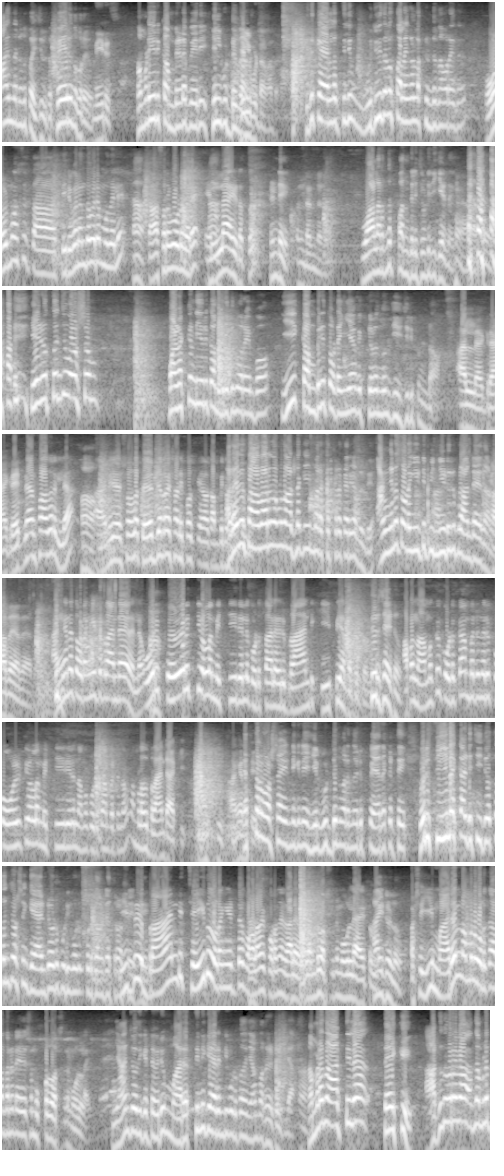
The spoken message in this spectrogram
ആദ്യം തന്നെ ഒന്ന് പരിചയപ്പെടുത്ത. പേരൊന്ന് പറയൂ. നീരജ്. നമ്മുടെ ഈ ഒരു കമ്പനിയുടെ പേര് ഹിൽവുഡ് ഹിൽവുഡ് ആണ് ഇത് കേരളത്തിൽ ഒരുവിധ സ്ഥലങ്ങളിലൊക്കെ ഉണ്ടെന്ന് പറയുന്നത്? ഓൾമോസ്റ്റ് തിരുവനന്തപുരം മുതൽ കാസർഗോഡ് വരെ എല്ലായിടത്തും ഉണ്ട്. ഉണ്ട് ഉണ്ട്. വളർന്ന് പന്തലിച്ചുകൊണ്ടിരിക്കുകയാണ്. എഴുപത്തഞ്ച് വർഷം പഴക്കണ്ട ഈ ഒരു കമ്പനിക്ക് എന്ന് പറയുമ്പോൾ ഈ കമ്പനി തുടങ്ങിയ വ്യക്തികളൊന്നും ജീവിച്ചിരിപ്പുണ്ടോ? അല്ല ഗ്രേറ്റ് ഗ്രാൻഡ് ഫാദർ ഇല്ല. അതിനുശേഷമുള്ള തേർഡ് ജനറേഷൻ ആണ് ഇപ്പൊ കമ്പനി അതായത് സാധാരണ നമ്മുടെ നാട്ടിലൊക്കെ ഈ മരക്കച്ചവടക്കാർ കണ്ടിട്ടുണ്ട്. അങ്ങനെ തുടങ്ങിയിട്ട് പിന്നീട് ഒരു ബ്രാൻഡ് ആയതാണ്. അതെ അതെ അതെ. അങ്ങനെ തുടങ്ങിയിട്ട് ബ്രാൻഡ് ആയതല്ല. ഒരു ക്വാളിറ്റി ഉള്ള മെറ്റീരിയൽ കൊടുത്താലേ ഒരു ബ്രാൻഡ് കീപ്പ് ചെയ്യാൻ പറ്റത്തുള്ളൂ. തീർച്ചയായിട്ടും. അപ്പൊ നമുക്ക് കൊടുക്കാൻ പറ്റുന്ന ഒരു ക്വാളിറ്റി ഉള്ള മെറ്റീരിയൽ നമുക്ക് കൊടുക്കാൻ പറ്റുന്ന അത് ബ്രാൻഡ് ആക്കി. അങ്ങനെ എത്ര വർഷമായിട്ടുണ്ടെങ്കിൽ ഹിൽവുഡ് എന്ന് പറയുന്ന ഒരു പേരക്കെട്ട് ഒരു സീലൊക്കെ അടിച്ച് ഇരുപത്തഞ്ച് വർഷം ഗ്യാരണ്ടിയോട് കൂടി കൊടു- കൊടുക്കാൻ എത്ര ഇത് ബ്രാൻഡ് ചെയ്തു തുടങ്ങിയിട്ട് വളരെ കുറഞ്ഞ കാലമാണ് രണ്ടു വർഷത്തിന് മുകളിലേ ആയിട്ടുള്ളൂ. ആയിട്ടുള്ളൂ. പക്ഷെ ഈ മരം നമ്മൾ കൊടുക്കാൻ തന്നെ ഏകദേശം മുപ്പത് വർഷത്തിന് മുകളിലായി. ഞാൻ ചോദിക്കട്ടെ ഒരു മരത്തിന് ഗ്യാരണ്ടി കൊടുക്കുന്നത് ഞാൻ പറഞ്ഞിട്ടില്ല. നമ്മുടെ നാട്ടിലെ തേക്ക് അത് എന്ന് പറഞ്ഞാൽ നമ്മൾ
